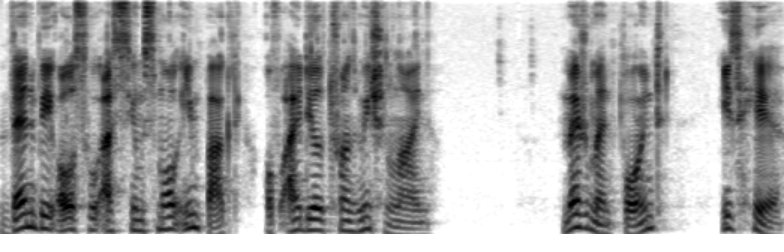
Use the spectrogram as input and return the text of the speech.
Then we also assume small impact of ideal transmission line. Measurement point is here.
